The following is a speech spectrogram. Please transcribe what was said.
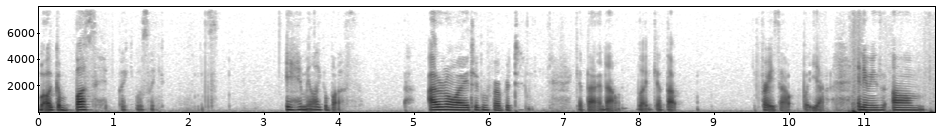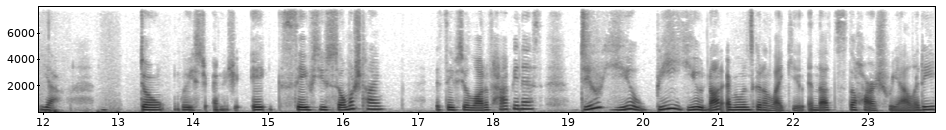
like a bus hit. Like it was like it hit me like a bus. I don't know why it took me forever to get that out, like get that phrase out. But yeah. Anyways, um yeah don't waste your energy. It saves you so much time. It saves you a lot of happiness. Do you be you. Not everyone's to like you, and that's the harsh reality.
